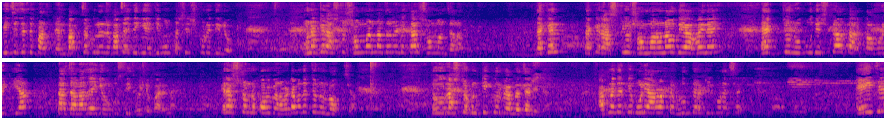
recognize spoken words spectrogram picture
বেঁচে যেতে পারতেন, বাচ্চাগুলোর বাঁচাইতে গিয়ে জীবনটা শেষ করে দিল। ওনাকে রাষ্ট্র সম্মান না জানালে কার সম্মান জানাবে? দেখেন, তাকে রাষ্ট্রীয় সম্মাননাও দেওয়া হয় নাই। একজন উপদেষ্টাও তার কবরে গিয়া তার জানাজায় গিয়ে উপস্থিত হইতে পারে না এ রাষ্ট্র আমরা কবে বানাবো? এটা আমাদের জন্য লজ্জা। তো রাষ্ট্র এখন কি করবে আমরা জানি না। আপনাদেরকে বলি আরও একটা ভুল তারা কি করেছে? এই যে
